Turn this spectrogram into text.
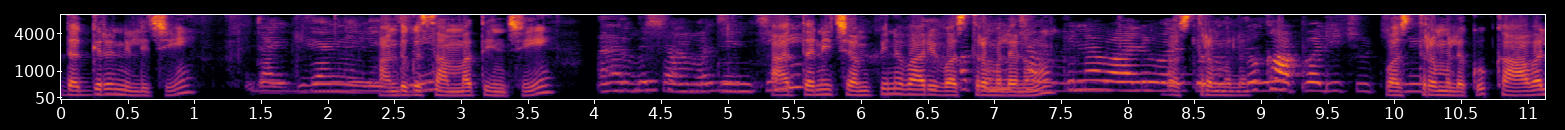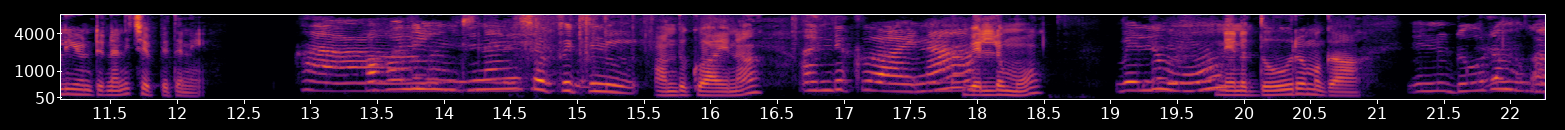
దగ్గర నిలిచి అందుకు సమ్మతించి అతని చంపిన వారి వస్త్రములను వస్త్రముల వస్త్రములకు కావలి ఉంటినని చెప్పితిని. చెప్పితిని అందుకు ఆయన అందుకు ఆయన వెళ్ళుము వెళ్ళుము నేను దూరముగా నిన్ను దూరముగా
